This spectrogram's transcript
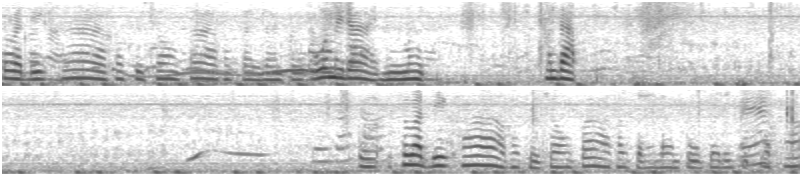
สวัสดีค่ะ เข้าสู่ช่องป้าเข้าใจลานปูโอ้ยไม่ได้ มันมืด มันดับ สวัสดีค่ะ เข้าสู่ช่องป้าเข้าใจลานปูไปได้จุดนะคะ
